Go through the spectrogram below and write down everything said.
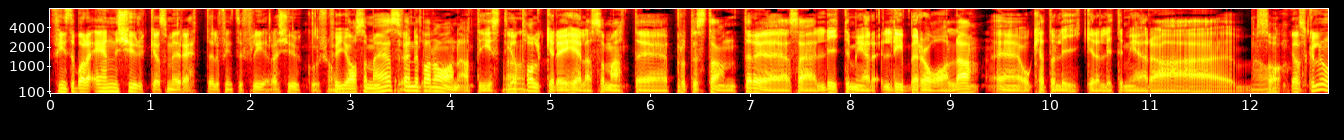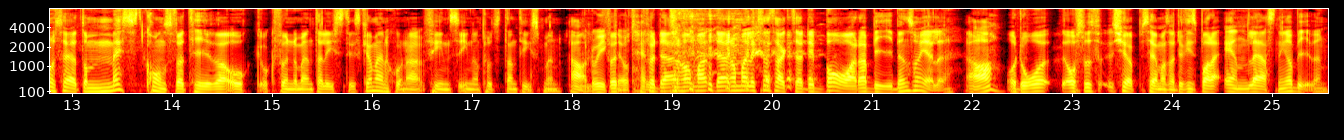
finns det bara en kyrka som är rätt eller finns det flera kyrkor? Som, För jag som är svennebanan-ateist, jag Ja. tolkar det hela som att eh, protestanter är så här, lite mer liberala eh, och katoliker är lite mera eh, så. Ja, jag skulle nog säga att de mest konservativa och, och fundamentalistiska människorna finns inom protestantismen. Ja, då gick det För, åt för helvete. där har man, där har man liksom sagt att det är bara Bibeln som gäller. Ja, Och, då, och så köp, säger man så att det finns bara en läsning av Bibeln.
